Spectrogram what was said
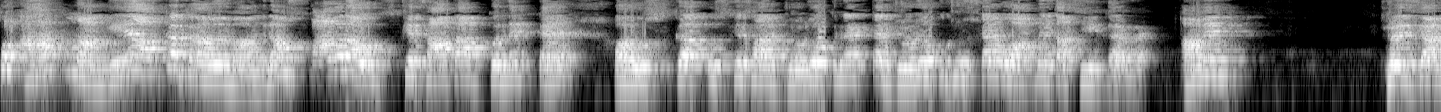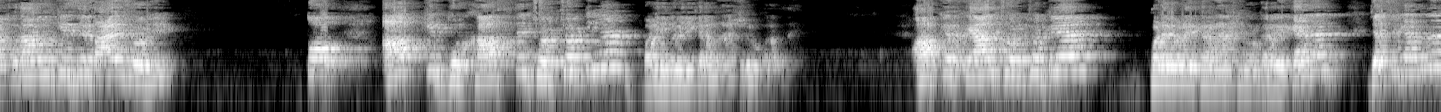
تو آپ مانگے آپ کا کام ہے مانگنا۔ اس پاور ہاؤس کے ساتھ آپ کنیکٹ ہیں اور اس کا، اس کے ساتھ جو جو کنیکٹ ہے، جو جو کچھ اس کا ہے، وہ آپ میں تاثیر کر رہا ہے۔ آمین۔ پھر اس کا خدا ان کی زبائش ہو جی۔ تو آپ کی درخواستیں چھوٹی چھوٹی ہیں، بڑی بڑی کرنا شروع کر دیں۔ آپ کے خیال چھوٹے چھوٹے ہیں؟ بڑے بڑے کرنا شروع کریں۔ کہتے ہیں جیسے کہتے ہیں نا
